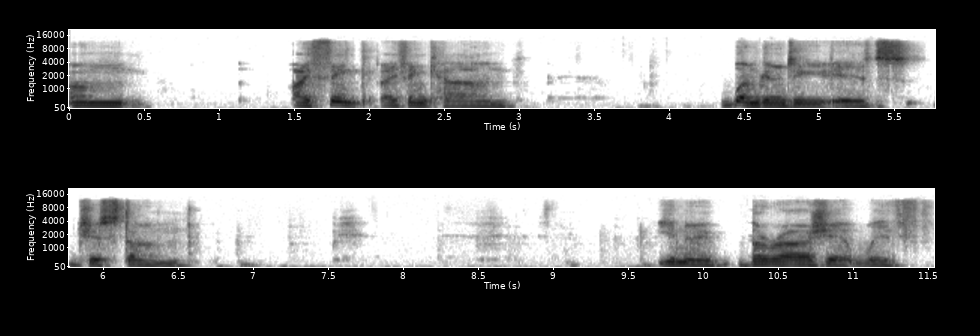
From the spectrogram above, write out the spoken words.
Um, I think I think um, what I'm going to do is just um, you know, barrage it with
